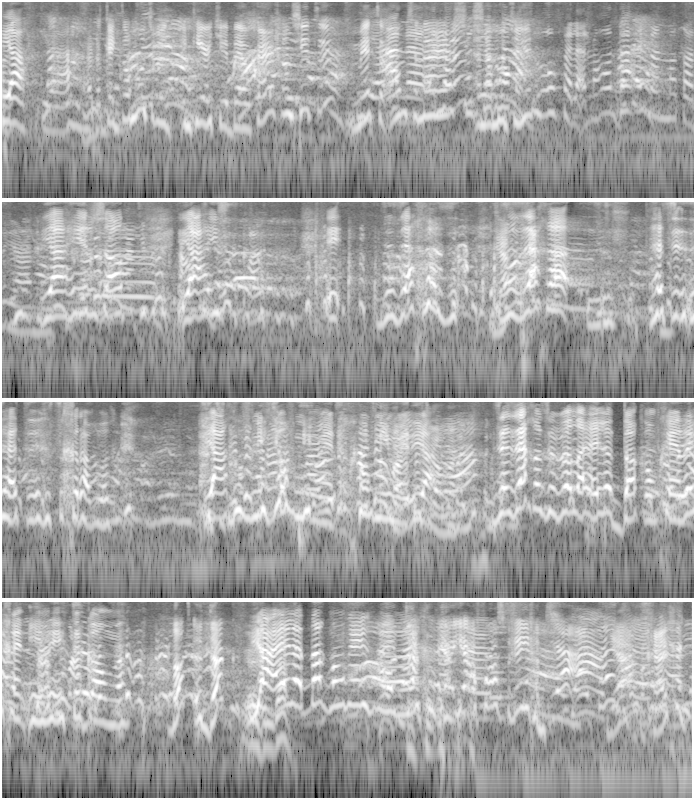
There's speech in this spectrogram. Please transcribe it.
Ja. ja. Nou, kijk, dan moeten we een keertje bij elkaar gaan zitten met de ambtenaren. En dan moeten jullie... Ja, hier is al... Ja, hier is... Eh, ze zeggen... Ze zeggen... Het is, het is grappig. Ja, hoeft niet, hoeft niet meer. Hoeft niet meer, ja. Ze zeggen ze willen een hele dak om geen regen hierheen te komen. Wat? Het dak? Ja, een hele dak om geen regen. Ja, ja, het regent. Ja, begrijp ik.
